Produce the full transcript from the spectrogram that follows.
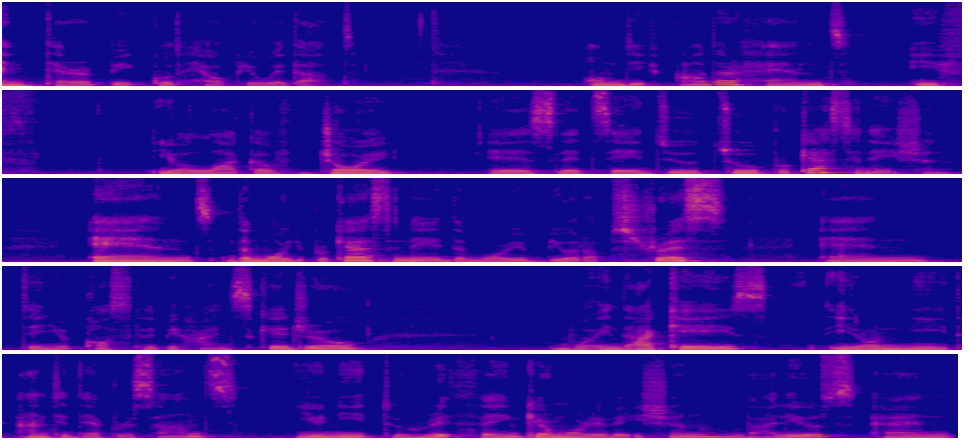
and therapy could help you with that. On the other hand, if your lack of joy is, let's say, due to procrastination. And the more you procrastinate, the more you build up stress, and then you're constantly behind schedule. Well, in that case, you don't need antidepressants. You need to rethink your motivation, values, and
